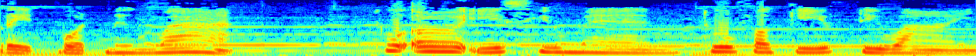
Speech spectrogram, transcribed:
กฤษบทหนึ่งว่า To err is human to forgive divine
